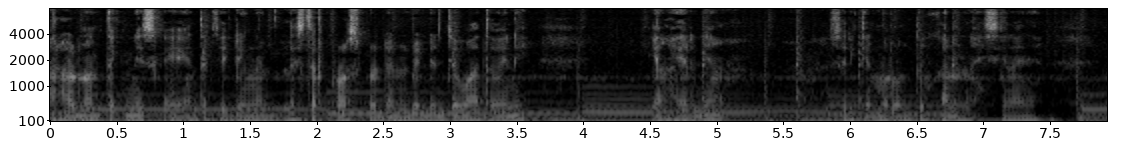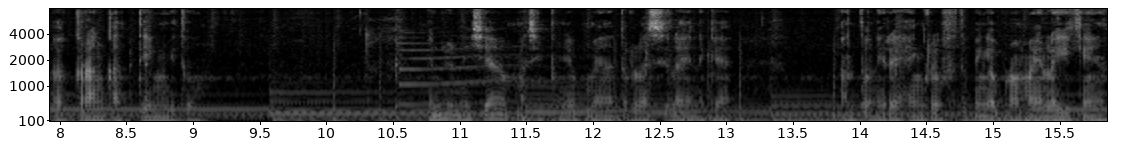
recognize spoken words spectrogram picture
hal-hal non teknis kayak yang terjadi dengan Lester Prosper dan Brandon Jawato ini yang akhirnya sedikit meruntuhkan lah istilahnya uh, kerangka tim gitu. Indonesia masih punya pemain naturalisasi lain kayak Anthony Rehengrove tapi nggak pernah main lagi kayaknya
